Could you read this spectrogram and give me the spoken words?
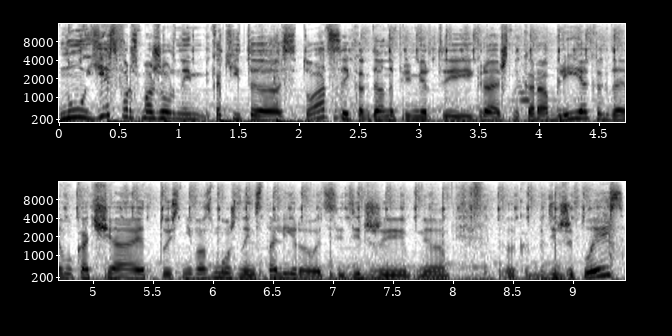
Ну, есть форс-мажорные какие-то ситуации, когда, например, ты играешь на корабле, когда его качает, то есть невозможно инсталлировать DJ, э, э, как бы Place,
